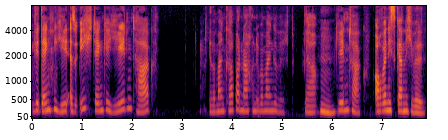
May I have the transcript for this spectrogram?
wir denken, je, also ich denke jeden Tag über meinen Körper nach und über mein Gewicht. Ja. Hm. Jeden Tag. Auch wenn ich es gar nicht will.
